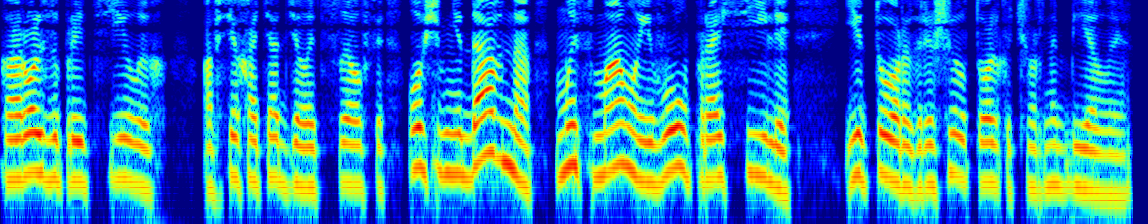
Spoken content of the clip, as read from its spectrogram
Король запретил их, а все хотят делать селфи. В общем, недавно мы с мамой его упросили, и то разрешил только черно-белые.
